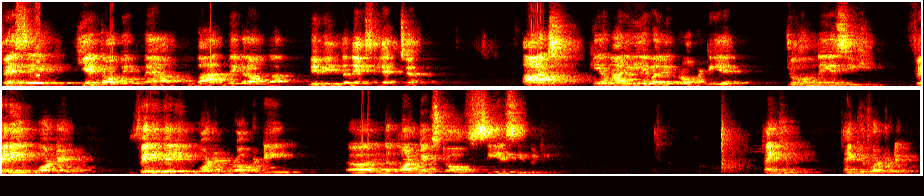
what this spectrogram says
वैसे ये टॉपिक मैं आपको बाद में कराऊँगा maybe in the next lecture आज की हमारी ये वाली प्रॉपर्टी है, जो हमने ये सीखी। Very important very very important property in the context of C A thank you Thank you for today.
